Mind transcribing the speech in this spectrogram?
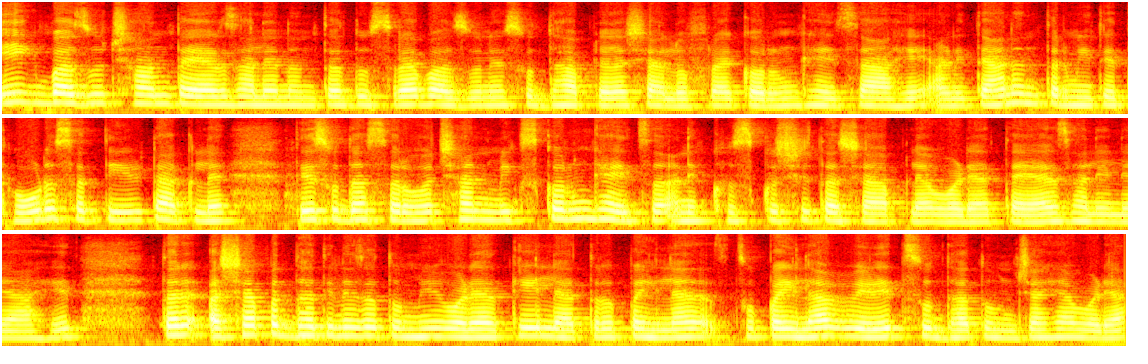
एक बाजू छान तयार झाल्यानंतर दुसऱ्या बाजूने सुद्धा आपल्याला शॅलो फ्राय करून घ्यायचं आहे. आणि त्यानंतर मी ते थोडंसं तीळ टाकलं आहे ते सुद्धा सर्व छान मिक्स करून घ्यायचं आणि खुसखुशीत अशा आपल्या वड्या तयार झालेल्या आहेत. तर अशा पद्धतीने जर तुम्ही वड्या केल्या तर पहिल्या पहिल्या वेळेत सुद्धा तुमच्या ह्या वड्या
